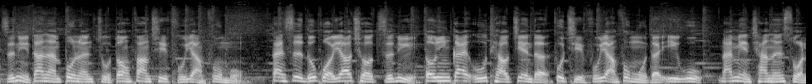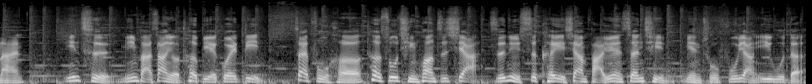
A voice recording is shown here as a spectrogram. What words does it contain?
子女当然不能主动放弃抚养父母。但是如果要求子女都应该无条件的负起抚养父母的义务，难免强人所难。因此，民法上有特别规定，在符合特殊情况之下，子女是可以向法院申请免除抚养义务的。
